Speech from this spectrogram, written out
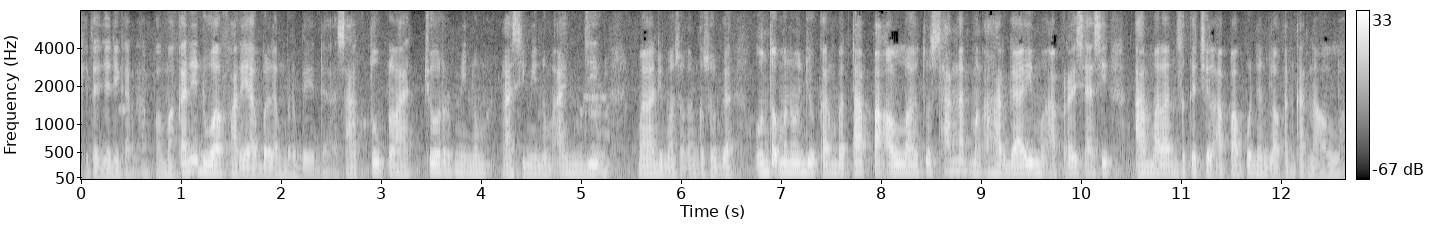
kita jadikan apa. Makanya dua variabel yang berbeda. Satu pelacur minum ngasih minum anjing malah dimasukkan ke surga. Untuk menunjukkan betapa Allah itu sangat menghargai mengapresiasi amalan sekecil apa pun yang dilakukan karena Allah.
